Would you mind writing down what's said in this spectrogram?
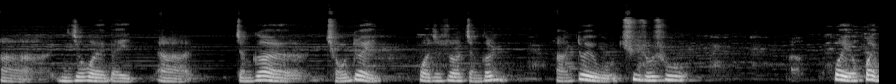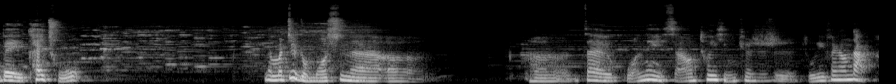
呃，你就会被呃整个球队或者说整个呃队伍驱逐出，会会被开除。那么这种模式呢，呃，呃，在国内想要推行，确实是阻力非常大。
